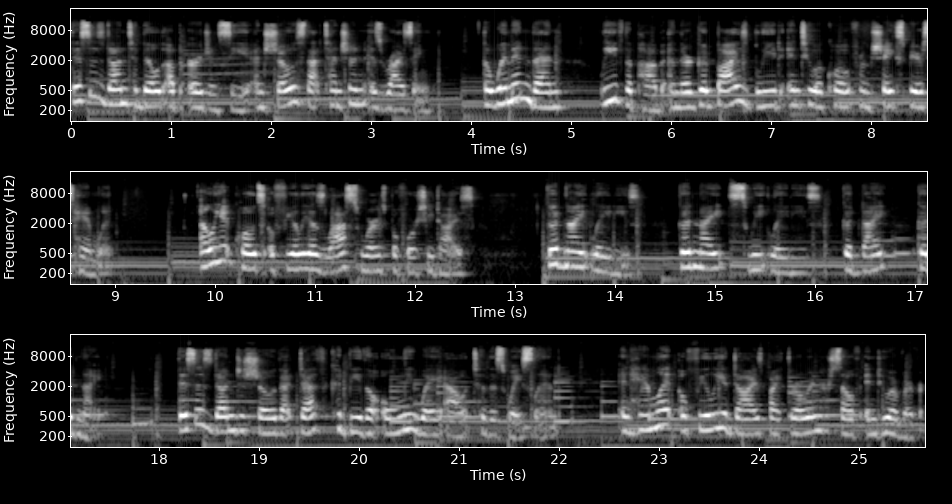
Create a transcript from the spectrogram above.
This is done to build up urgency and shows that tension is rising. The women then leave the pub and their goodbyes bleed into a quote from Shakespeare's Hamlet. Eliot quotes Ophelia's last words before she dies Good night, ladies. Good night, sweet ladies. Good night, good night. This is done to show that death could be the only way out to this wasteland. In Hamlet, Ophelia dies by throwing herself into a river.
